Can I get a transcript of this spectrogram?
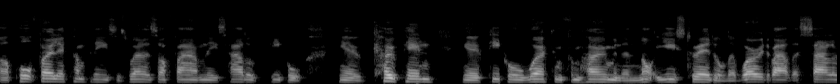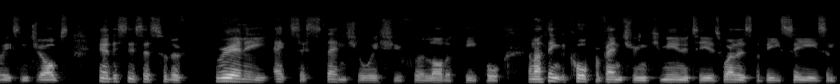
our portfolio companies as well as our families how do people you know cope in you know people working from home and they're not used to it or they're worried about their salaries and jobs you know this is a sort of really existential issue for a lot of people. And I think the corporate venturing community, as well as the VCs and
